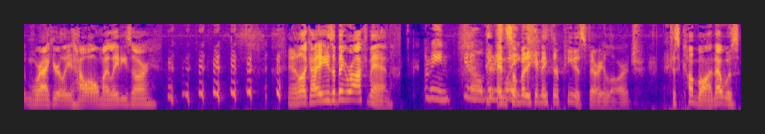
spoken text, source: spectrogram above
more accurately, how all my ladies are. you know, like he's a big rock man, I mean, you know, there's and like, somebody can make their penis very large. Because come on, that was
